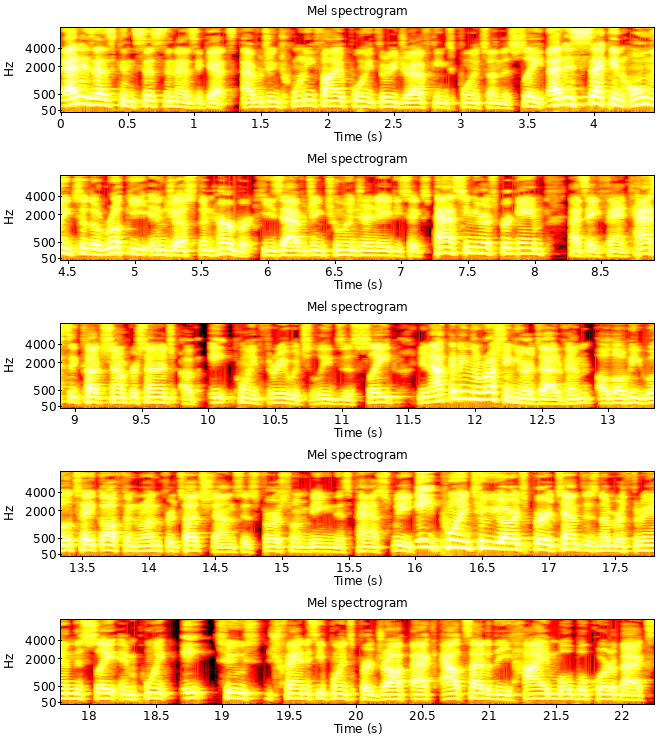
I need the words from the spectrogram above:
That is as consistent as it gets, averaging 25.3 DraftKings points on the slate. That is second only to the rookie in Justin Herbert. He's averaging 286 passing yards per game, has a fantastic touchdown percentage of 8.3, which leads the slate. You're not getting the rushing yards out of him, although he will take off and run for touchdowns, his first one being this past week. 8.2 yards per attempt is number three on the slate, and 0.82 fantasy points per dropback outside of the high mobile quarterbacks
